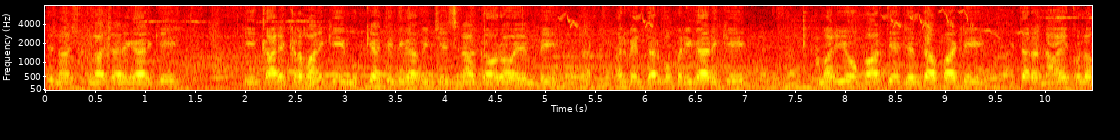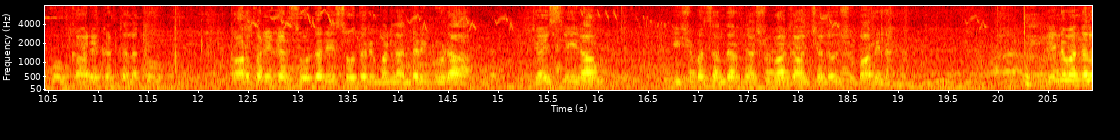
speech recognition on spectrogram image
దినేష్ కులాచారి గారికి ఈ కార్యక్రమానికి ముఖ్య అతిథిగా విచ్చేసిన గౌరవ ఎంపీ అరవింద్ ధర్మపురి గారికి మరియు భారతీయ జనతా పార్టీ ఇతర నాయకులకు కార్యకర్తలకు కార్పొరేటర్ సోదరి సోదరిమణిలందరికీ కూడా జై శ్రీరామ్. ఈ శుభ సందర్భంగా శుభాకాంక్షలు శుభాభినందనలు. రెండు వందల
